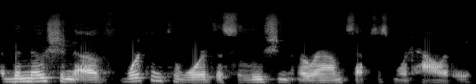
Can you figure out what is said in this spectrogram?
the notion of working towards a solution around sepsis mortality.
